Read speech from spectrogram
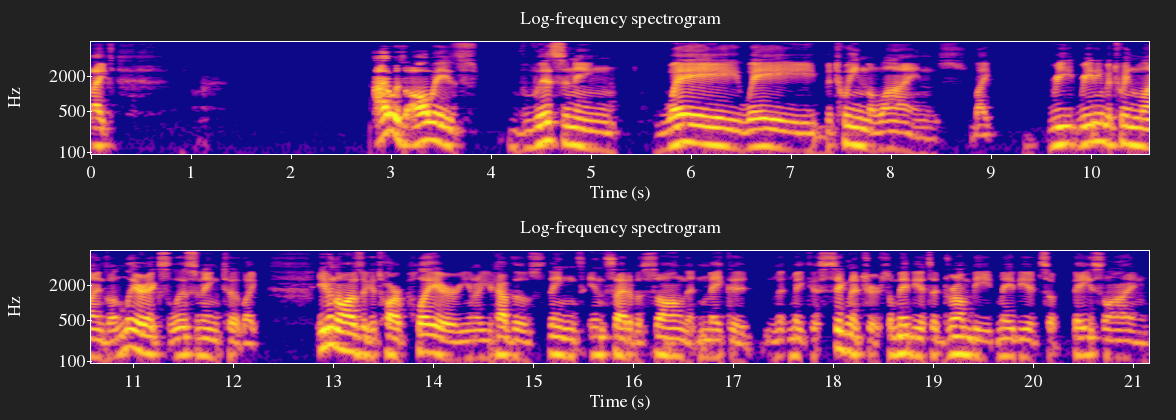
like i was always listening way way between the lines like re- reading between the lines on lyrics listening to like even though i was a guitar player you know you have those things inside of a song that make a make a signature so maybe it's a drum beat maybe it's a bass line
